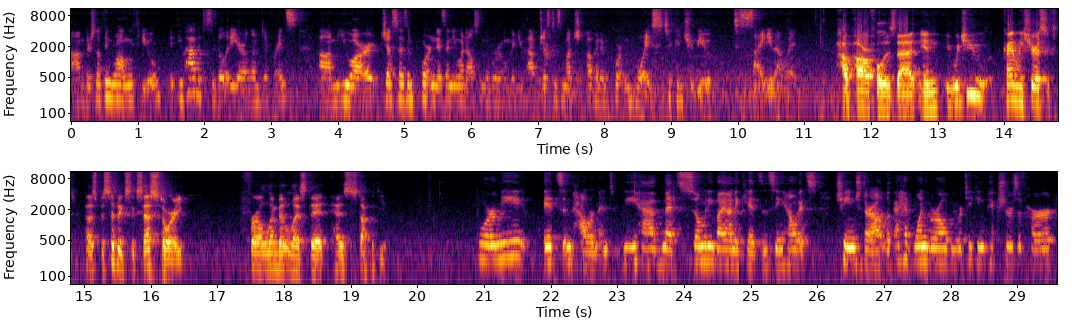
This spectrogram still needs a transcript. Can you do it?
um, there's nothing wrong with you. If you have a disability or a limb difference um, you are just as important as anyone else in the room and you have just as much of an important voice to contribute to society that way. How powerful is that? And would you kindly share a, a specific success story for a Limbitless that has stuck with you? For me it's empowerment. We have met so many bionic kids and seeing how it's changed their outlook. I had one girl, we were taking pictures of her,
